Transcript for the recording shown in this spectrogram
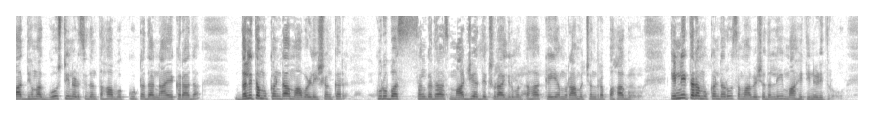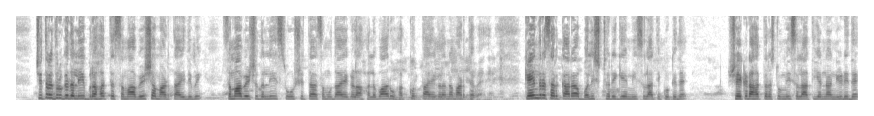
ಮಾಧ್ಯಮ ಗೋಷ್ಠಿ ನಡೆಸಿದಂತಹ ಒಕ್ಕೂಟದ ನಾಯಕರಾದ ದಲಿತ ಮುಖಂಡ ಮಾವಳ್ಳಿ ಶಂಕರ್, ಕುರುಬ ಸಂಘದ ಮಾಜಿ ಅಧ್ಯಕ್ಷರಾಗಿರುವಂತಹ ಕೆಎಂ ರಾಮಚಂದ್ರಪ್ಪ ಹಾಗೂ ಇನ್ನಿತರ ಮುಖಂಡರು ಸಮಾವೇಶದಲ್ಲಿ ಮಾಹಿತಿ ನೀಡಿದರು. ಚಿತ್ರದುರ್ಗದಲ್ಲಿ ಬೃಹತ್ ಸಮಾವೇಶ ಮಾಡ್ತಾ ಇದ್ದೀವಿ. ಸಮಾವೇಶದಲ್ಲಿ ಶೋಷಿತ ಸಮುದಾಯಗಳ ಹಲವಾರು ಹಕ್ಕೊತ್ತಾಯಗಳನ್ನು ಮಾಡ್ತೇವೆ. ಕೇಂದ್ರ ಸರ್ಕಾರ ಬಲಿಷ್ಠರಿಗೆ ಮೀಸಲಾತಿ ಕೊಟ್ಟಿದೆ. ಶೇಕಡ ಹತ್ತರಷ್ಟು ಮೀಸಲಾತಿಯನ್ನ ನೀಡಿದೆ.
